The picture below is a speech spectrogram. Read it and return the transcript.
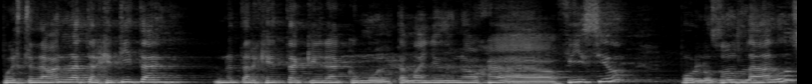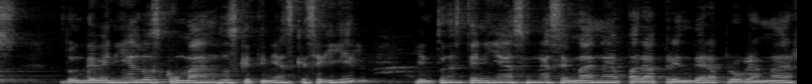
pues te daban una tarjetita, una tarjeta que era como el tamaño de una hoja oficio por los dos lados, donde venían los comandos que tenías que seguir y entonces tenías una semana para aprender a programar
